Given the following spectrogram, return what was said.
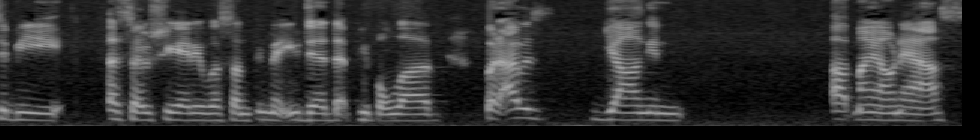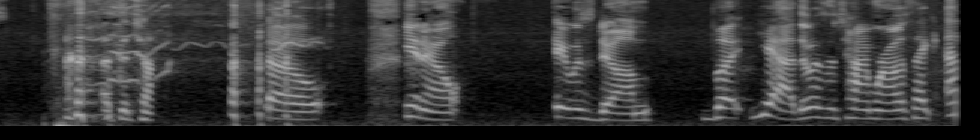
to be associated with something that you did that people loved. But I was young and up my own ass at the time. so, you know, it was dumb. But yeah, there was a time where I was like, eh,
